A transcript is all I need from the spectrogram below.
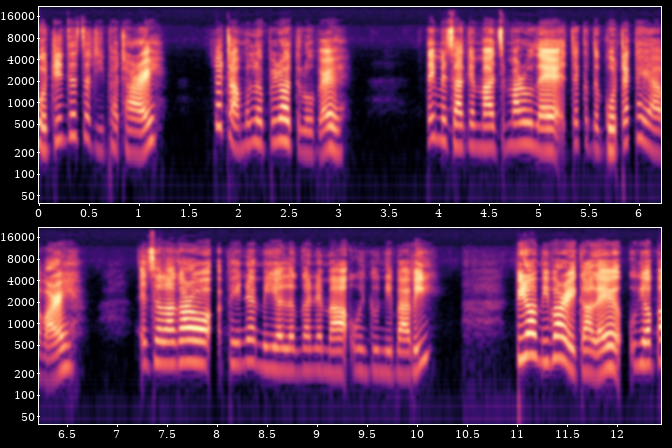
ကိုတင်းကျပ်ကျပ်ကြီးဖတ်ထားတယ်။ လွတ်တာမလွတ်ပြီးတော့သူလိုပဲ။တိတ်မကြခင်မှာကျမတို့လည်းတက္ကသိုလ်ကိုတက်ခဲ့ရပါတယ်။အင်ဂျလာကတော့အဖေနဲ့မေရဲ့လုပ်ငန်းထဲမှာဝင်ကူနေပါပြီ။ပြီးတော့မိဘတွေကလည်းဥရောပ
